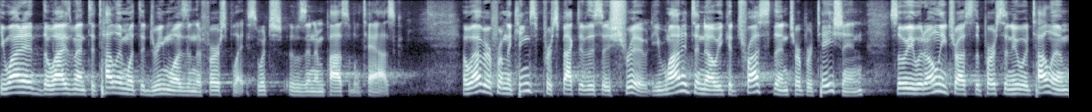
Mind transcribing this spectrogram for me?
he wanted the wise men to tell him what the dream was in the first place, which was an impossible task. However, from the king's perspective, this is shrewd. He wanted to know he could trust the interpretation, so he would only trust the person who would tell him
